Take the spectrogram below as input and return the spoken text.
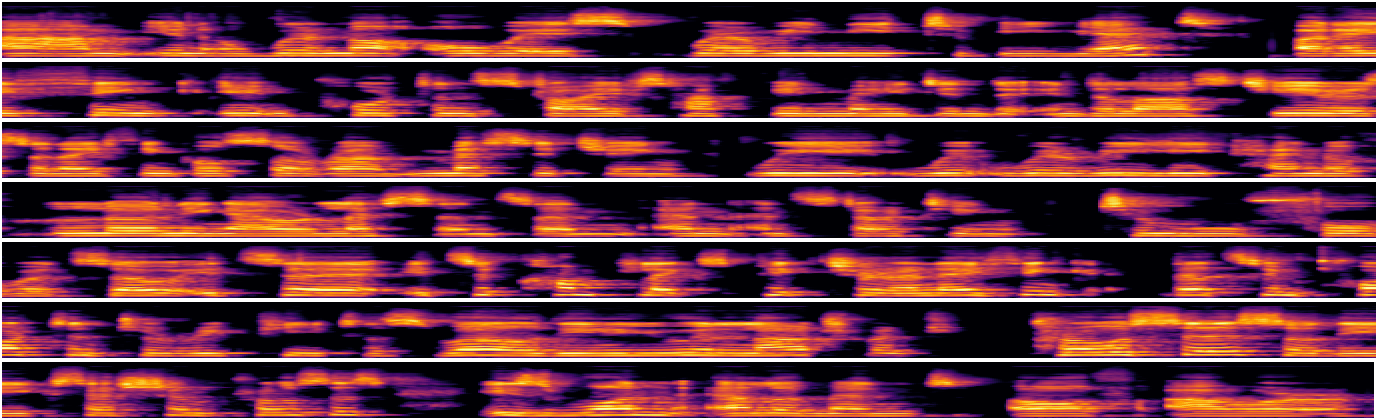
Um, you know we're not always where we need to be yet but i think important strides have been made in the in the last years and i think also around messaging. We, we we're really kind of learning our lessons and, and, and starting to move forward. So it's a it's a complex picture, and I think that's important to repeat as well. The EU enlargement process or the accession process is one element of our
